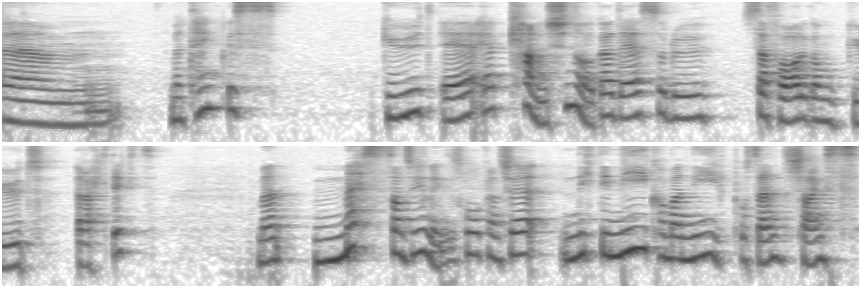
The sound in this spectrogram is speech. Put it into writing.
Um, men tenk hvis Gud er ja, kanskje noe av det som du ser for deg om Gud er riktig. Men mest sannsynlig, jeg tror kanskje 99,9% sjanse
